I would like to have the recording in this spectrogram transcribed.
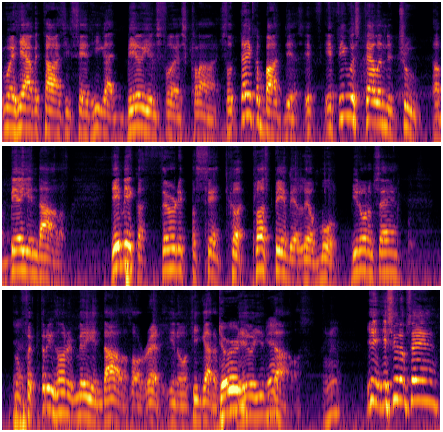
when he advertised, he said he got billions for his clients. So think about this: if if he was telling the truth, a billion dollars, they make a thirty percent cut plus maybe a little more. You know what I'm saying? Yeah. for three hundred million dollars already, you know, if he got a Dirty, billion yeah. dollars. Mhm. Yeah, you see what I'm saying?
